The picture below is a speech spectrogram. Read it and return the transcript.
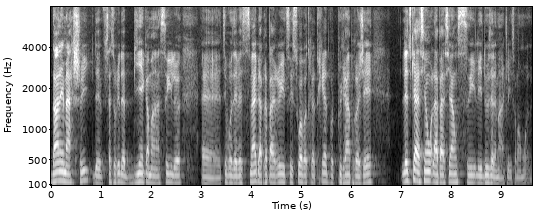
dans les marchés, puis de s'assurer de bien commencer là, euh, vos investissements, puis à préparer soit votre retraite, votre plus grand projet. L'éducation, la patience, c'est les deux éléments clés, selon moi. là.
